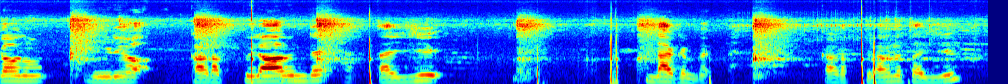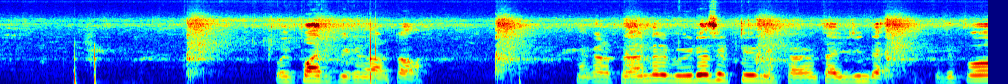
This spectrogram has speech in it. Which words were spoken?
കാണിക്കാവുന്ന വീഡിയോ കടപ്പിലാവിന്റെ തയ്യ് ഉണ്ടാക്കുന്നത് കടപ്പിലാവിന്റെ തയ്യ് ഉൽപ്പാദിപ്പിക്കുന്നതാണ് കേട്ടോ ഞാൻ കടപ്പിലാവിന്റെ ഒരു വീഡിയോസ് ഇട്ടിരുന്നു. തയ്യിന്റെ ഇതിപ്പോൾ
